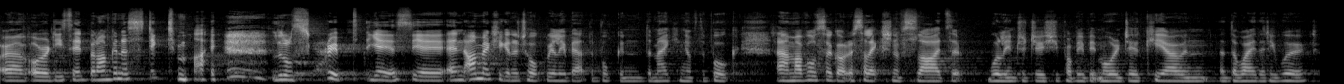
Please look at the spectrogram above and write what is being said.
uh, already said, but I'm going to stick to my little script. Yes, yeah. And I'm actually going to talk really about the book and the making of the book. Um, I've also got a selection of slides that will introduce you probably a bit more into Kyo and the way that he worked.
